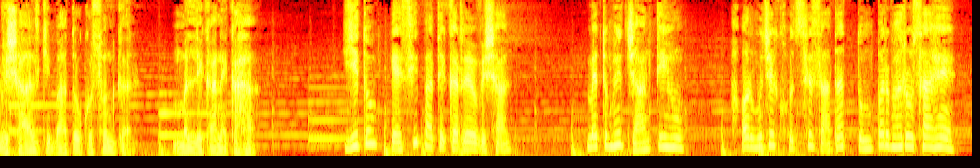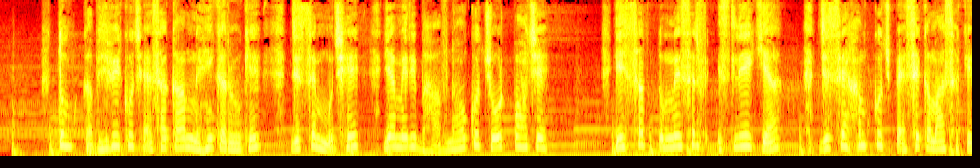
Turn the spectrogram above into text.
विशाल की बातों को सुनकर मल्लिका ने कहा, ये तुम कैसी बातें कर रहे हो विशाल? मैं तुम्हें जानती हूँ और मुझे खुद से ज़्यादा तुम पर भरोसा है। तुम कभी भी कुछ ऐसा काम नहीं करोगे जिससे मुझे या मेरी भावनाओं को चोट पहुँचे। ये सब तुमने सिर्फ़ इसलिए किया जिससे हम कुछ पैसे कमा सके।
